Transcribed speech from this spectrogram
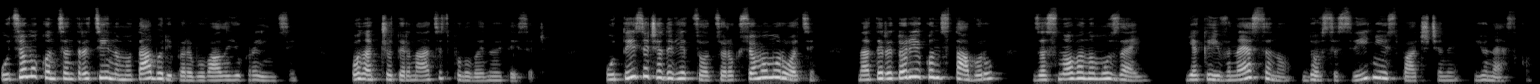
У цьому концентраційному таборі перебували й українці понад 14,5 тисяч. У 1947 році на території концтабору засновано музей, який внесено до Всесвітньої спадщини ЮНЕСКО.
